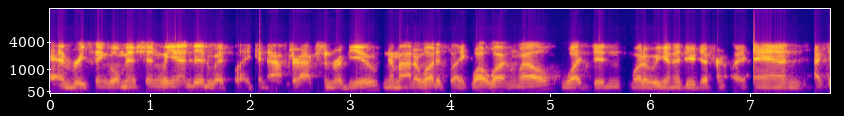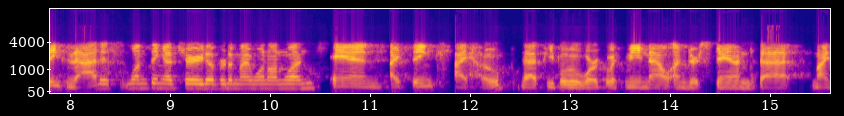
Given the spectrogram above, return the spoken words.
every single mission we ended with like an after action review. No matter what, it's like what went well, what didn't, what are we going to do differently? And I think that is one thing I've carried over to my one on ones. And I think I hope that people who work with me now understand that my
